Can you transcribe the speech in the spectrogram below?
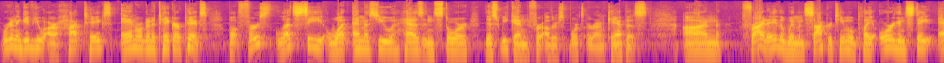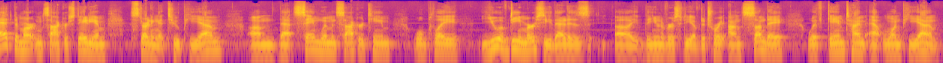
we're going to give you our hot takes and we're going to take our picks. But first, let's see what MSU has in store this weekend for other sports around campus. On Friday, the women's soccer team will play Oregon State at DeMartin Soccer Stadium starting at 2 p.m. Um, that same women's soccer team will play U of D Mercy, that is uh, the University of Detroit, on Sunday with game time at 1 p.m.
